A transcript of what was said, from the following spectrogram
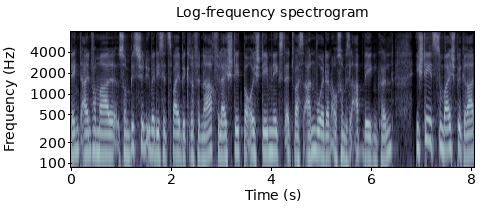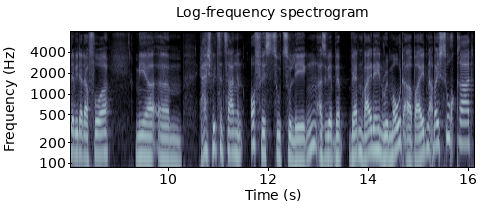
denkt einfach mal so ein bisschen über diese zwei Begriffe nach. Vielleicht steht bei euch demnächst etwas an, wo ihr dann auch so ein bisschen abwägen könnt. Ich stehe jetzt zum Beispiel gerade wieder davor, mir, ähm, ja, ich will es jetzt sagen, ein Office zuzulegen. Also wir, wir werden weiterhin remote arbeiten, aber ich suche gerade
